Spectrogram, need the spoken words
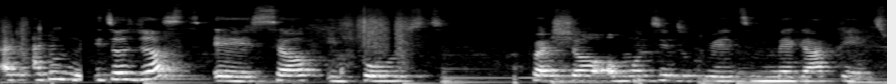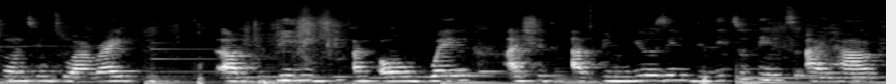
I, I don't know. It was just a self imposed pressure of wanting to create mega things, wanting to arrive um, big and all when I should have been using the little things I have,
